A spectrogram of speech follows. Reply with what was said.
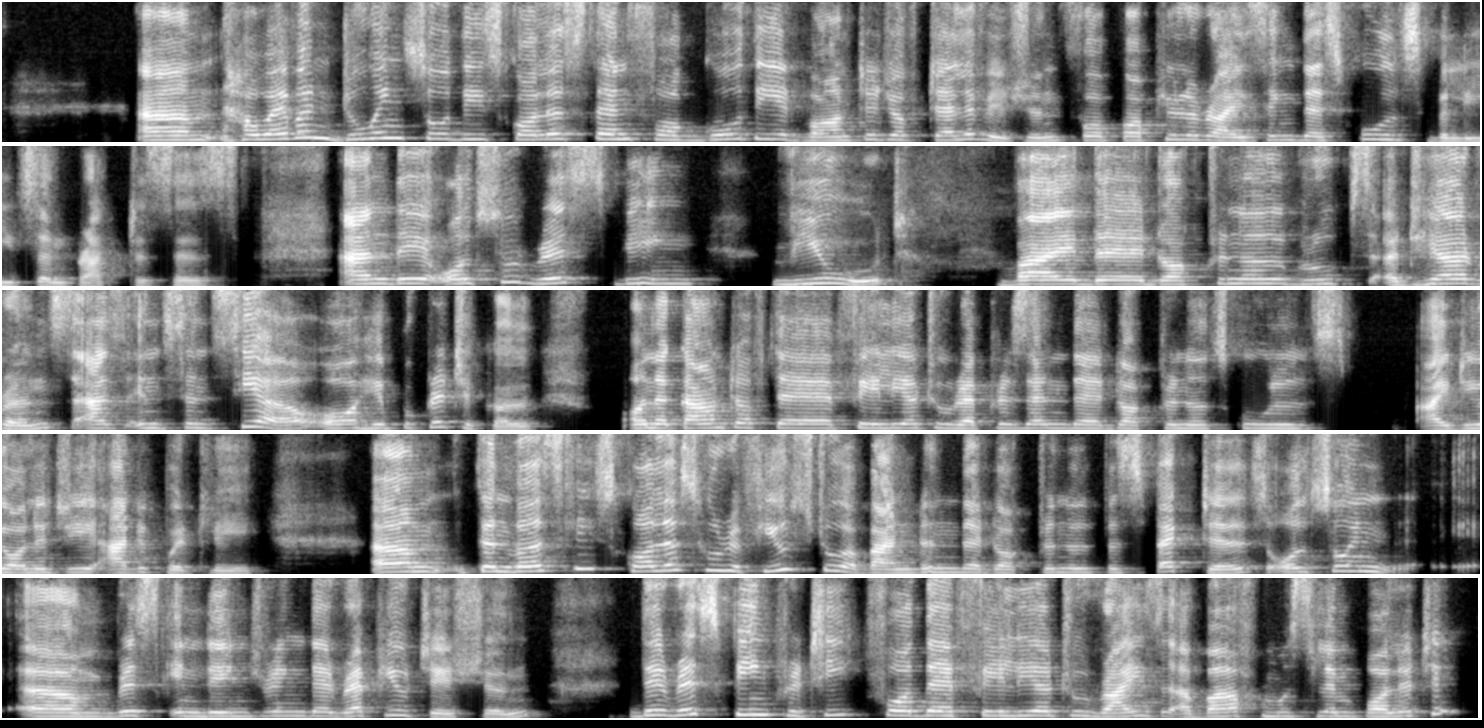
Um, however, in doing so, these scholars then forego the advantage of television for popularizing their school's beliefs and practices. And they also risk being viewed by their doctrinal group's adherents as insincere or hypocritical on account of their failure to represent their doctrinal school's ideology adequately. Um, conversely, scholars who refuse to abandon their doctrinal perspectives also in, um, risk endangering their reputation. They risk being critiqued for their failure to rise above Muslim politics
